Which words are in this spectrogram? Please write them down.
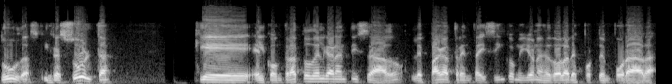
dudas. Y resulta que el contrato del garantizado le paga 35 millones de dólares por temporada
